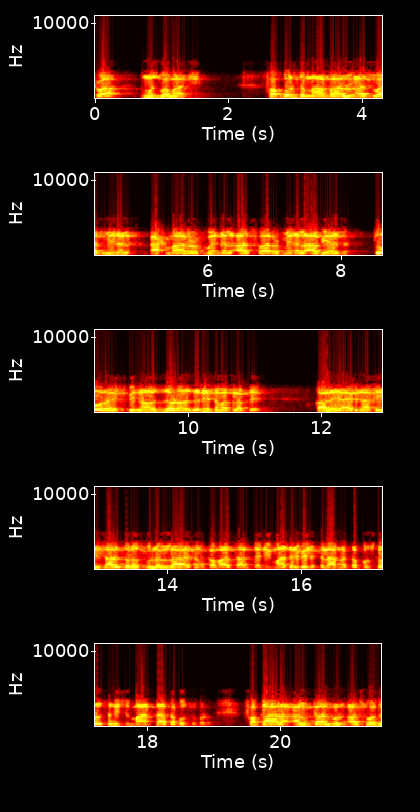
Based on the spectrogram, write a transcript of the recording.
شوا مزبماتی فقلت ما بال الاسود من الاحمر من الاصفر من الابيض تور سپینا زړه زری څه مطلب دی قال يا ابن اخي سالت رسول الله صلى الله عليه وسلم كما سالتني ما د نبی اسلام نه تاسو کړو څنګه چې ما تا تاسو کړو فقال القلب الاسود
